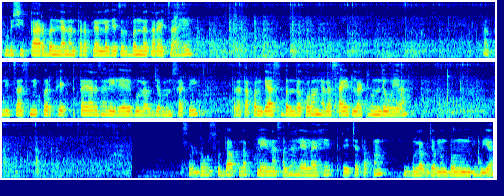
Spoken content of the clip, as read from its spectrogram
थोडीशी तार बनल्यानंतर आपल्याला लगेचच बंद करायचं आहे. आपली चाचणी परफेक्ट तयार झालेली आहे गुलाबजामुनसाठी तर आता आपण गॅस बंद करून ह्याला साईडला ठेवून देऊया. असं डोसुद्धा आपला प्लेन असा झालेला आहे. तर याच्यात आपण गुलाबजामुन बनवून घेऊया.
